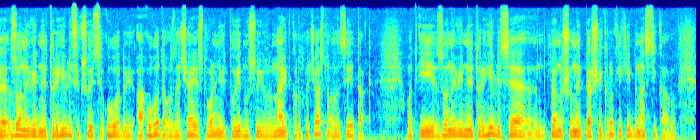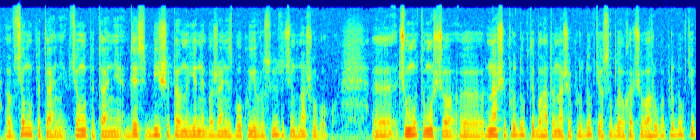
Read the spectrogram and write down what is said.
Е, Зона вільної торгівлі фіксується угодою, а угода означає створення відповідного союзу. Навіть короткочасно, але це і так. От і зона вільної торгівлі це певно, що найперший крок, який би нас цікавив. Е, В цьому питанні, в цьому питанні десь більше певно є небажання з боку Євросоюзу, чим з нашого боку. Е, Чому? Тому що е, наші продукти, багато наших продуктів, особливо харчова група продуктів,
